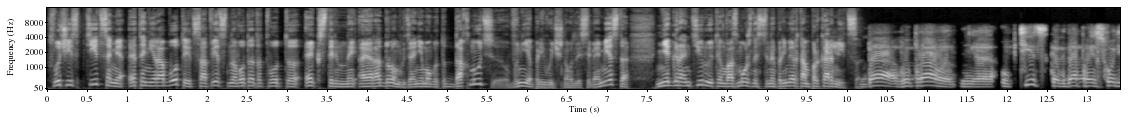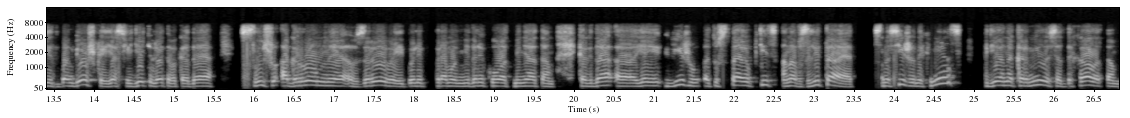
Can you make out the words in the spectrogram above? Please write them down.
В случае с птицами это не работает, соответственно, вот этот вот э, экстренный аэродром, где они могут отдохнуть вне привычного для себя места, не гарантирует им возможности, например, там прокормиться. Да, вы правы. Э, у птиц, когда происходит бомбежка, я свидетель этого, когда слышу огромные взрывы, и были прямо недалеко от меня там, когда э, я вижу эту стаю птиц, она взлетает с насиженных мест, где она кормилась, отдыхала, там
